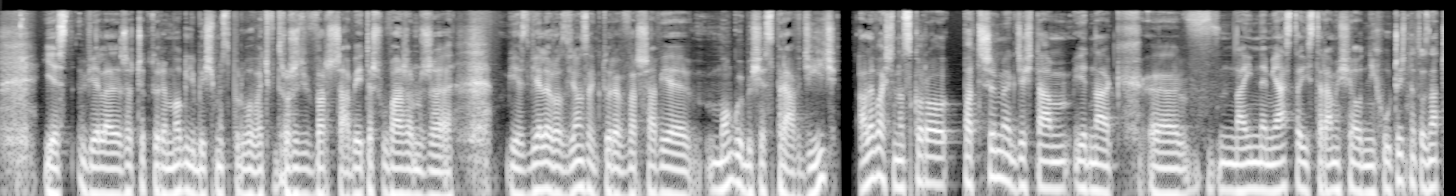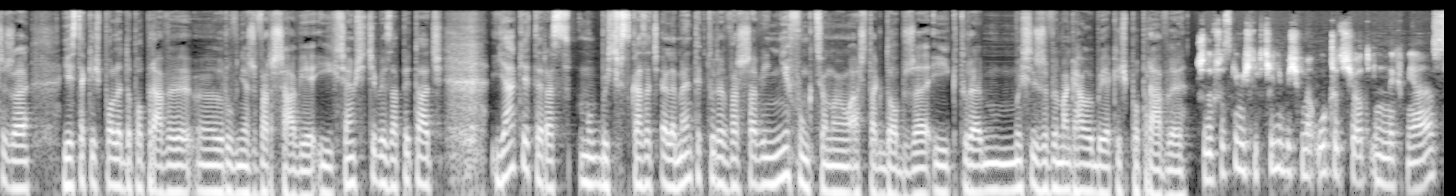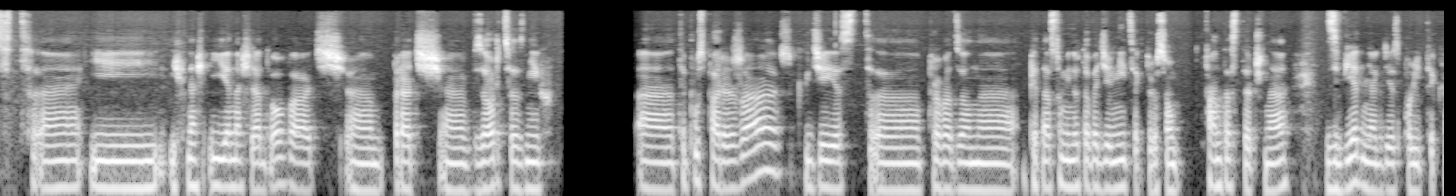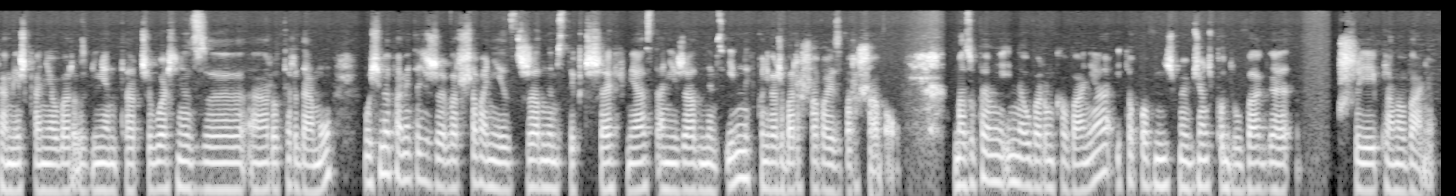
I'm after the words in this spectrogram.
jest wiele rzeczy, które moglibyśmy spróbować wdrożyć w Warszawie? I też uważam, że jest wiele rozwiązań, które w Warszawie mogłyby się sprawdzić, ale właśnie, no skoro patrzymy gdzieś tam jednak e, na inne miasta i staramy się od nich uczyć, no to znaczy, że jest jakieś pole do poprawy e, również w Warszawie. I chciałem się Ciebie zapytać, jakie teraz mógłbyś wskazać elementy, które w Warszawie nie funkcjonują aż tak dobrze i które myślisz, że wymagałyby jakiejś poprawy? Przede wszystkim, jeśli chcielibyśmy uczyć się od innych miast e, i, ich, i je naśladować, brać wzorce z nich, typu z Paryża, gdzie jest e, prowadzone 15-minutowe dzielnice, które są fantastyczne, z Wiednia, gdzie jest polityka mieszkaniowa rozwinięta, czy właśnie z e, Rotterdamu. Musimy pamiętać, że Warszawa nie jest żadnym z tych trzech miast, ani żadnym z innych, ponieważ Warszawa jest Warszawą. Ma zupełnie inne uwarunkowania i to powinniśmy wziąć pod uwagę przy jej planowaniu.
